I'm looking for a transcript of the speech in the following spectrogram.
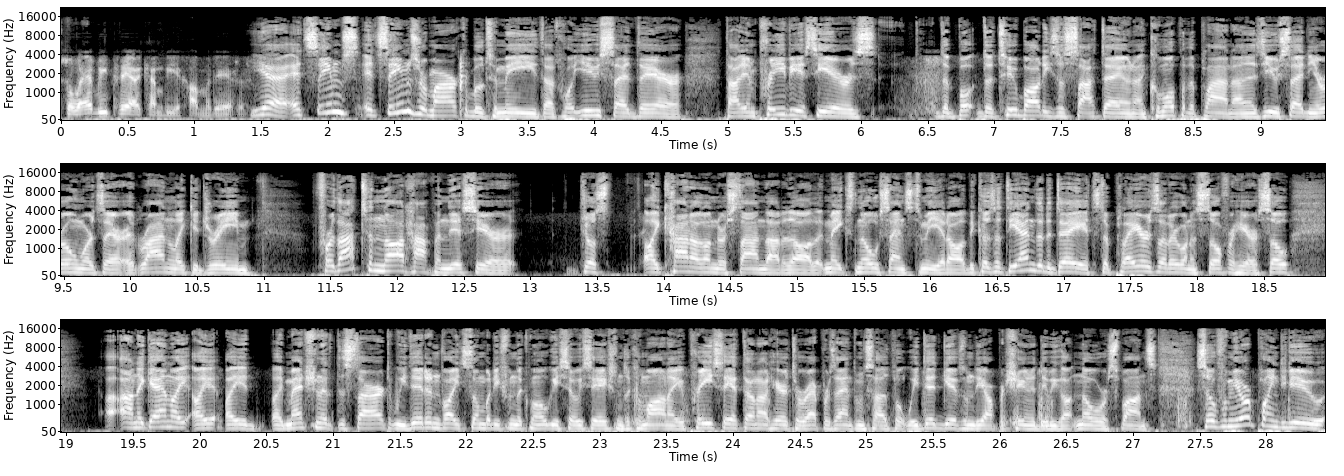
so every player can be accommodated. Yeah, it seems it seems remarkable to me that what you said there that in previous years the the two bodies have sat down and come up with a plan, and as you said in your own words there, it ran like a dream. For that to not happen this year, just I cannot understand that at all. It makes no sense to me at all because at the end of the day, it's the players that are going to suffer here. So and again, I, I, I mentioned at the start, we did invite somebody from the Camogie Association to come on. I appreciate they're not here to represent themselves, but we did give them the opportunity. We got no response. So, from your point of view,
